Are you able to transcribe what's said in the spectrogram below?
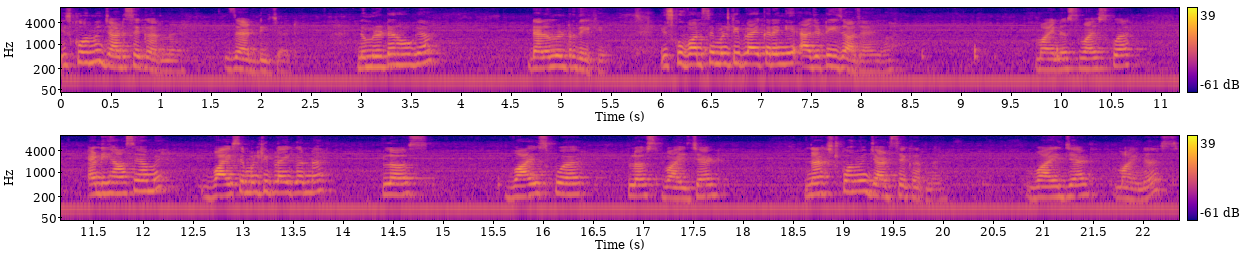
इसको हमें जेड से करना है जेड डी जेड नोमिनेटर हो गया डेनोमिनेटर देखिए. इसको वन से मल्टीप्लाई करेंगे एज इट इज़ आ जाएगा. माइनस वाई स्क्वायर एंड यहाँ से हमें वाई से मल्टीप्लाई करना है प्लस वाई स्क्वायर प्लस वाई जेड नेक्स्ट को हमें जेड से करना है. वाई जेड माइनस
